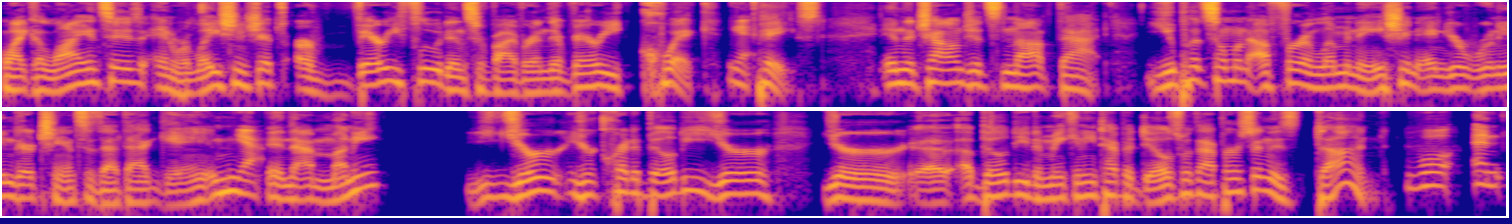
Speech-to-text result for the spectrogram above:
Like alliances and relationships are very fluid in survivor and they're very quick Yes. paced. In the challenge it's not that. You put someone up for elimination and you're ruining their chances at that game Yeah. and that money your your credibility your your uh, ability to make any type of deals with that person is done Well, and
